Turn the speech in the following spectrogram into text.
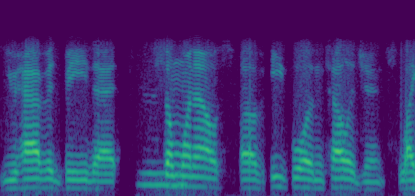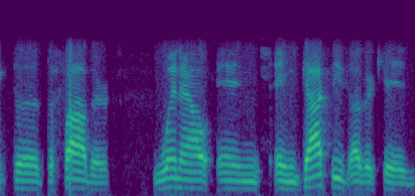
You have it be that Mm-hmm. someone else of equal intelligence, like the the father, went out and and got these other kids,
